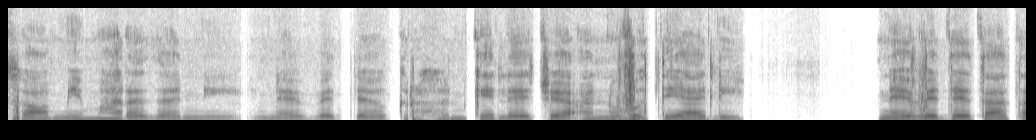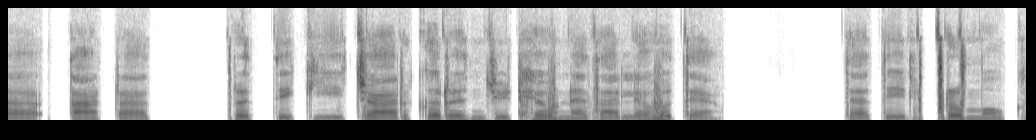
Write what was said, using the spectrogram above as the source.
स्वामी महाराजांनी नैवेद्य ग्रहण केल्याची अनुभूती आली. नैवेद्य ताटा ताटात प्रत्येकी चार करंजी ठेवण्यात आल्या होत्या. त्यातील प्रमुख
